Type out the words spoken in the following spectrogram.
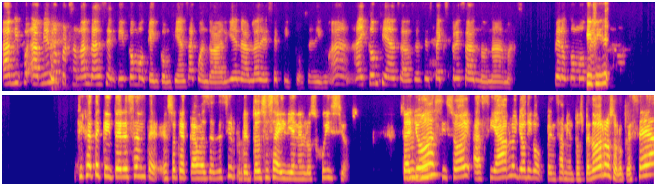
A, mí, a mí en lo personal me hace sentir como que en confianza cuando alguien habla de ese tipo. O sea, digo, ah, hay confianza, o sea, se está expresando nada más. Pero como... fíjate, fíjate qué interesante eso que acabas de decir, porque entonces ahí vienen los juicios. O sea, yo así soy, así hablo, yo digo pensamientos pedorros o lo que sea,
